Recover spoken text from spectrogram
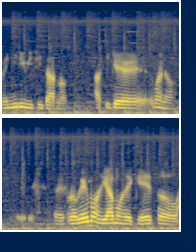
venir y visitarnos. Así que, bueno, eh, eh, roguemos, digamos, de que eso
